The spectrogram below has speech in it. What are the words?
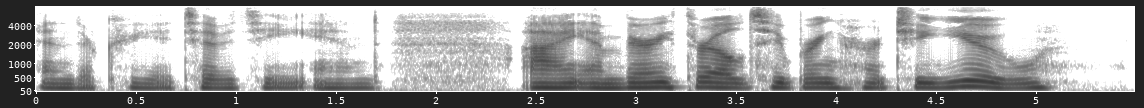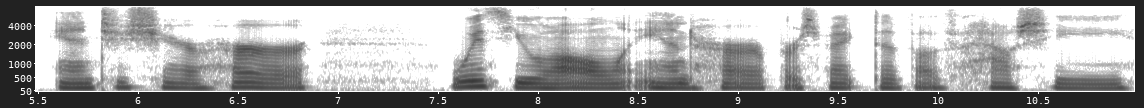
and their creativity. And I am very thrilled to bring her to you and to share her with you all and her perspective of how she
